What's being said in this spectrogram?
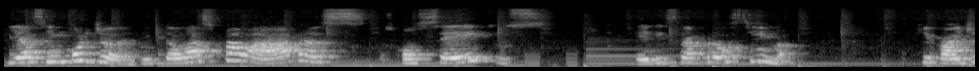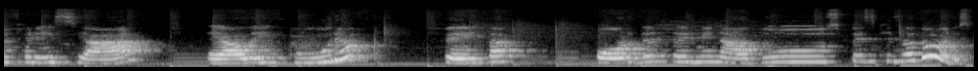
E assim por diante. Então, as palavras, os conceitos, eles se aproximam. O que vai diferenciar é a leitura feita por determinados pesquisadores.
